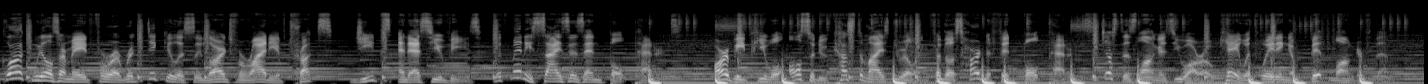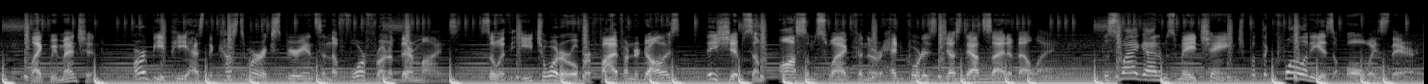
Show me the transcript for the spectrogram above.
Glock wheels are made for a ridiculously large variety of trucks, Jeeps, and SUVs, with many sizes and bolt patterns. RBP will also do customized drilling for those hard-to-fit bolt patterns, just as long as you are okay with waiting a bit longer for them. Like we mentioned, RBP has the customer experience in the forefront of their minds, so with each order over $500, they ship some awesome swag from their headquarters just outside of LA. The swag items may change, but the quality is always there.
